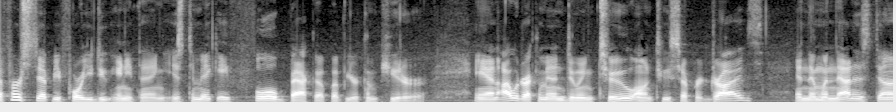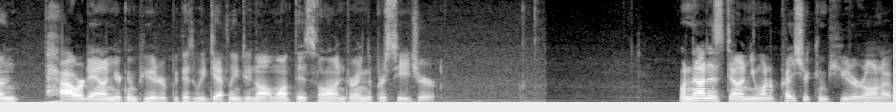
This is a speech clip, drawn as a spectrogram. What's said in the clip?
The first step before you do anything is to make a full backup of your computer. And I would recommend doing two on two separate drives. And then when that is done, power down your computer because we definitely do not want this on during the procedure. When that is done, you want to place your computer on a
